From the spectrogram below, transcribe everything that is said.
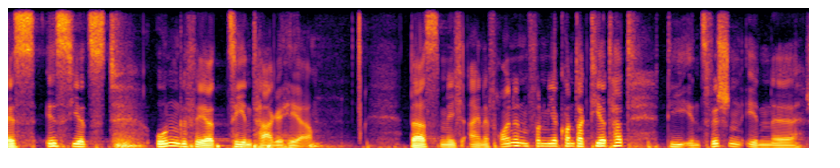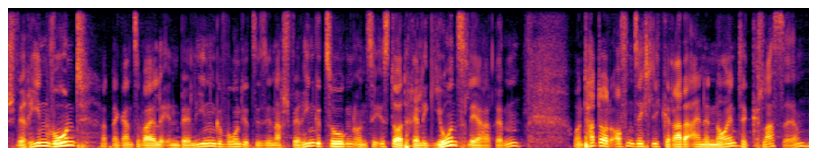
Es ist jetzt ungefähr zehn Tage her, dass mich eine Freundin von mir kontaktiert hat, die inzwischen in äh, Schwerin wohnt, hat eine ganze Weile in Berlin gewohnt, jetzt ist sie nach Schwerin gezogen und sie ist dort Religionslehrerin und hat dort offensichtlich gerade eine neunte Klasse.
